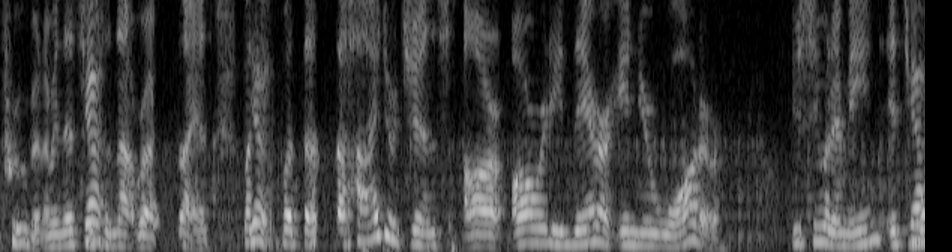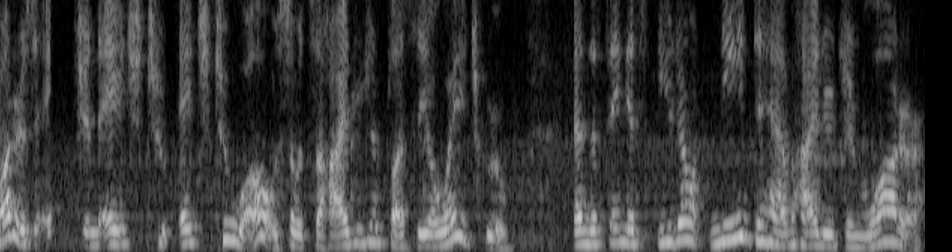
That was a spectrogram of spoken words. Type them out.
proven. I mean, that's yeah. not rocket science. But yeah. the, but the, the hydrogens are already there in your water. You see what I mean? It's yeah. water is H and H2 H2O, so it's the hydrogen plus the OH group. And the thing is, you don't need to have hydrogen water.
